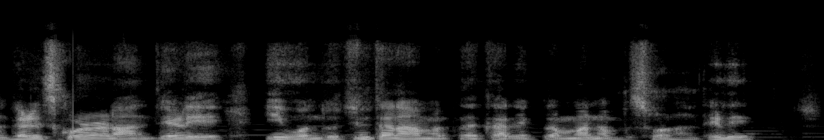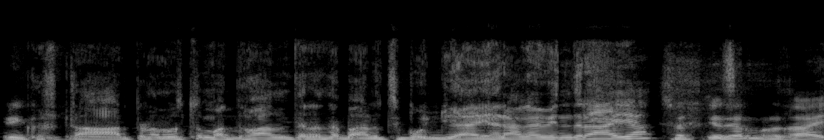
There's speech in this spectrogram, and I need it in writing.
ಗಳಿಸ್ಕೊಳ್ಳೋಣ ಅಂತೇಳಿ ಈ ಒಂದು ಚಿಂತನಾ ಮತದ ಕಾರ್ಯಕ್ರಮ ನಂಬಿಸೋಣ ಅಂತೇಳಿ ಶ್ರೀಕೃಷ್ಣ ಕೃಷ್ಣಾರ್ಪಣಮಸ್ತು ಮಧ್ವಾಂತರದ ಭಾರತಿ ಪೂಜ್ಯಾಯ ರಾಘವೇಂದ್ರಾಯ. ಸತ್ಯಧರ್ಮರಾಯ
